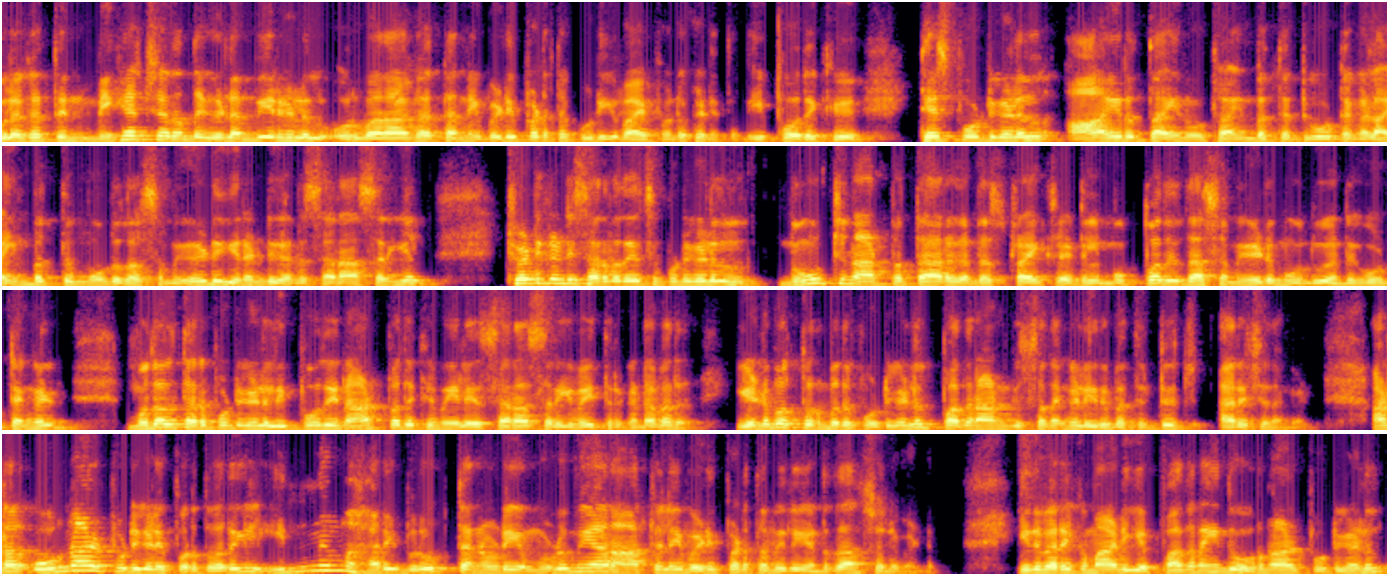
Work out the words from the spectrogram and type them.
உலகத்தின் மிகச்சிறந்த இளம் வீரர்களில் ஒருவராக தன்னை வெளிப்படுத்தக்கூடிய வாய்ப்பு ஒன்று கிடைத்தது. இப்போதைக்கு டெஸ்ட் போட்டிகளில் ஆயிரத்து ஐநூற்று ஐம்பத்தி எட்டு ஓட்டங்கள் ஐம்பத்து மூன்று தசம் ஏழு இரண்டு என்ற சராசரியில் டுவெண்டி டுவெண்டி சர்வதேச போட்டிகளில் நூற்று நாற்பத்தி ஆறு என்ற ஸ்ட்ரைக் ரேட்டில் முப்பது தசம் ஏழு மூன்று என்ற ஓட்டங்கள் முதல் தர போட்டிகளில் இப்போதே நாற்பதுக்கு மேலே சராசரி வைத்திருக்கின்றவர். எழுபத்தி ஒன்பது போட்டிகளில் பதினான்கு சதங்கள் இருபத்தெட்டு அரை சதங்கள். ஆனால் ஒரு நாள் போட்டிகளை பொறுத்தவரையில் இன்னும் ஹரி தன்னுடைய முழுமையான ஆற்றலை வெளிப்படுத்தவில்லை என்றுதான் சொல்ல வேண்டும். இதுவரைக்கும் ஆடிய பதினைந்து ஒரு நாள் போட்டிகளில்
